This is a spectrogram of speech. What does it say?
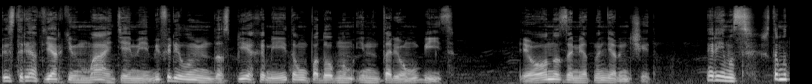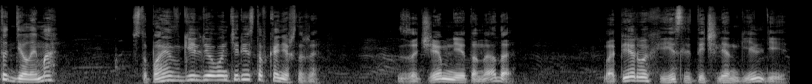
Пестрят яркими мантиями, мифриловыми доспехами и тому подобным инвентарем убийц. Иона заметно нервничает. «Римус, что мы тут делаем, а?» «Вступаем в гильдию авантюристов, конечно же». «Зачем мне это надо?» «Во-первых, если ты член гильдии,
